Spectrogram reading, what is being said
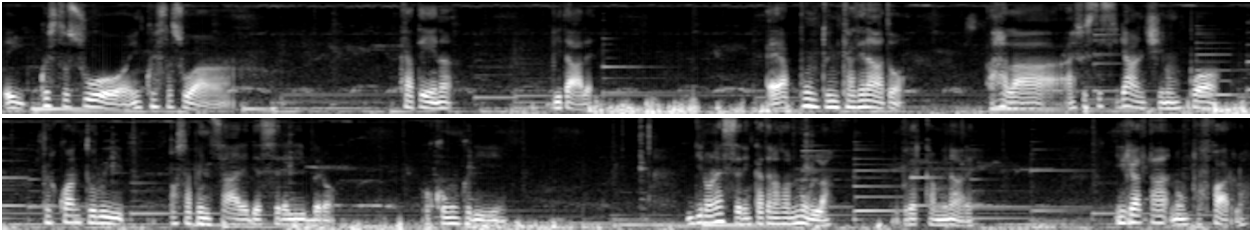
E in, suo, in questa sua catena vitale è appunto incatenato alla, ai suoi stessi ganci, non può, per quanto lui possa pensare di essere libero o comunque di, di non essere incatenato a nulla, di poter camminare. In realtà non può farlo.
